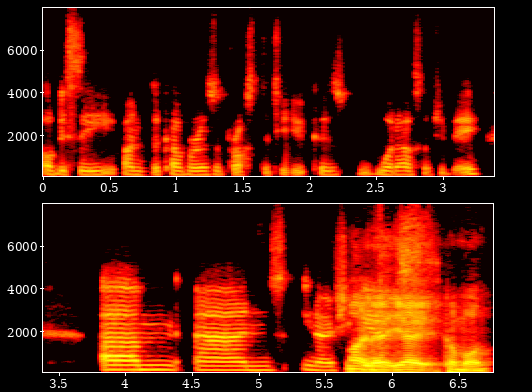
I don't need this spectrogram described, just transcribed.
obviously undercover as a prostitute because what else would she be um and you know she Nine gives- eighty eight. Come on.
